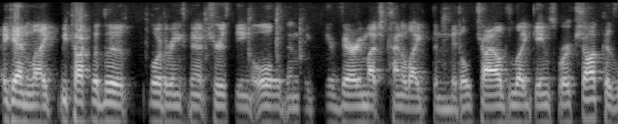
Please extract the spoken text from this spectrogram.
again, like we talked about the Lord of the Rings miniatures being old, and like, they're very much kind of like the middle child like Games Workshop. Because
